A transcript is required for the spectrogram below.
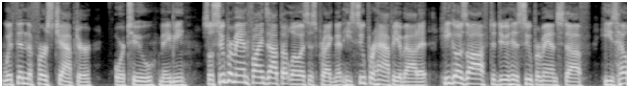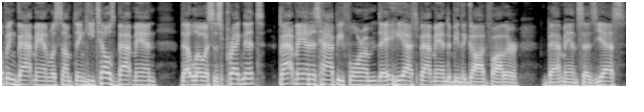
within the first chapter or two, maybe. So Superman finds out that Lois is pregnant. He's super happy about it. He goes off to do his Superman stuff. He's helping Batman with something. He tells Batman that Lois is pregnant. Batman is happy for him. They, he asks Batman to be the godfather. Batman says yes.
